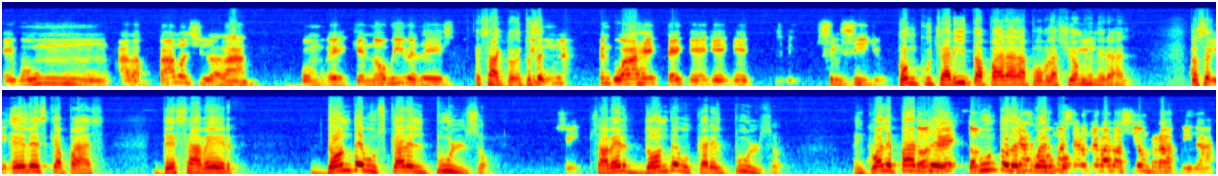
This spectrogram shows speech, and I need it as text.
en un adaptado al ciudadano, eh, que no vive de eso. Exacto. Entonces, un lenguaje eh, eh, sencillo. Con cucharita para la población general. Entonces, él es capaz de saber dónde buscar el pulso. Sí. Saber dónde buscar el pulso. En cuál parte, punto del cuerpo. Cómo hacer una evaluación rápida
